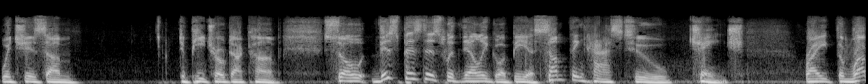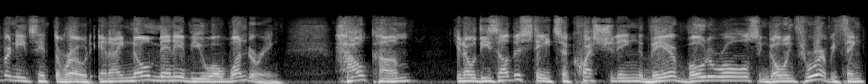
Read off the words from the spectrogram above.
which is um, depetro.com. So, this business with Nellie Gorbea, something has to change, right? The rubber needs to hit the road. And I know many of you are wondering how come you know, these other states are questioning their voter rolls and going through everything.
